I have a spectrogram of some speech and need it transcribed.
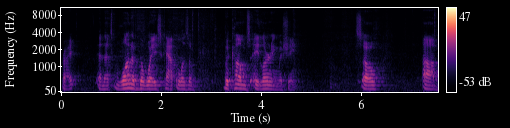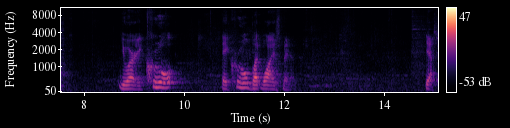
right? And that's one of the ways capitalism becomes a learning machine. So, um, you are a cruel, a cruel but wise man. Yes.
